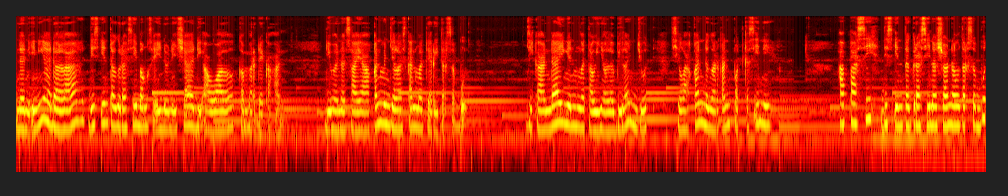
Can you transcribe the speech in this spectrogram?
Dan ini adalah disintegrasi bangsa Indonesia di awal kemerdekaan, di mana saya akan menjelaskan materi tersebut. Jika Anda ingin mengetahuinya lebih lanjut, silahkan dengarkan podcast ini. Apa sih disintegrasi nasional tersebut?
